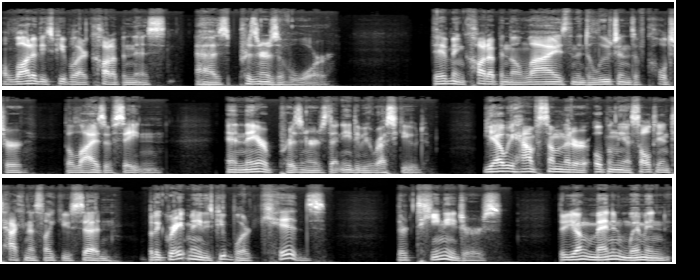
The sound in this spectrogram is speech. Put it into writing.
a lot of these people that are caught up in this as prisoners of war. They have been caught up in the lies and the delusions of culture, the lies of Satan, and they are prisoners that need to be rescued. Yeah, we have some that are openly assaulting and attacking us, like you said, but a great many of these people are kids. They're teenagers. They're young men and women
